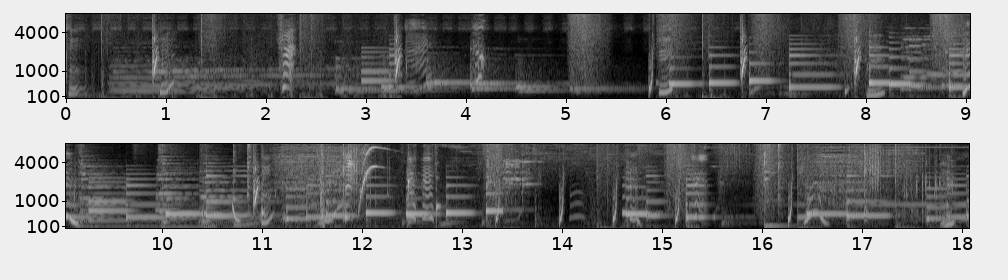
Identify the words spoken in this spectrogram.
Hmm? 嗯。哼。嗯。嗯。嗯。嗯。嗯。嗯。嗯。嗯。嗯。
